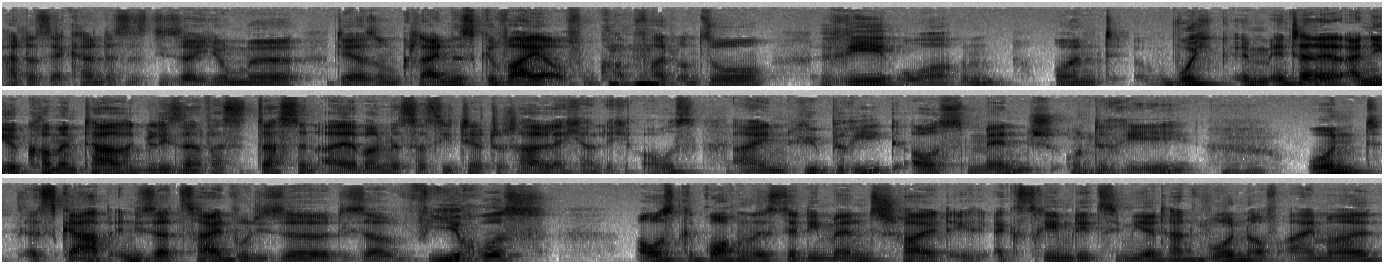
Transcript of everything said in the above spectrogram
hat das erkannt, das ist dieser Junge, der so ein kleines Geweih auf dem Kopf hat und so Rehohren. Und wo ich im Internet einige Kommentare gelesen habe, was ist das denn albernes, das sieht ja total lächerlich aus. Ein Hybrid aus Mensch und Reh. Und es gab in dieser Zeit, wo diese, dieser Virus ausgebrochen ist, der die Menschheit e- extrem dezimiert hat, wurden auf einmal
